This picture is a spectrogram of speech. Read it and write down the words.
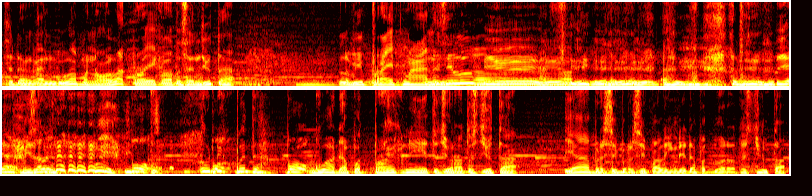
sedangkan gue menolak proyek ratusan juta. Lebih pride mana sih lu? Iya, misalnya, wih, po, udah bentar, po, gue dapat proyek nih 700 juta. Ya bersih bersih paling dia dapat 200 juta.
